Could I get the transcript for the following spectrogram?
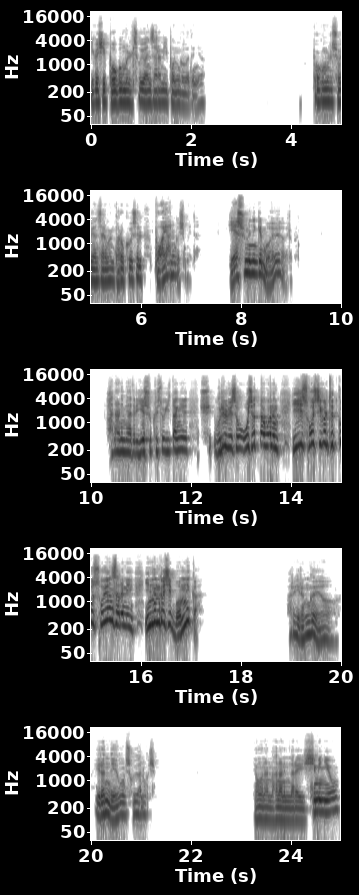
이것이 복음을 소유한 사람이 보는 거거든요. 복음을 소유한 사람은 바로 그것을 보아야 하는 것입니다. 예수 믿는 게 뭐예요, 여러분? 하나님의 아들 예수 그리스도 이 땅에 우리를 위해서 오셨다고 하는 이 소식을 듣고 소유한 사람이 있는 것이 뭡니까? 바로 이런 거예요. 이런 내용을 소유하는 것입니다. 영원한 하나님 나라의 시민이요,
